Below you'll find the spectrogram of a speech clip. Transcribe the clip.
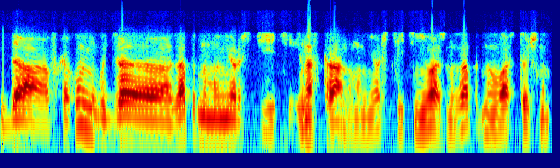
Да, в каком-нибудь за, западном университете, иностранном университете, неважно, западном, восточном.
